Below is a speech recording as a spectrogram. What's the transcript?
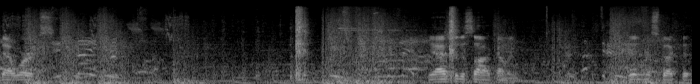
Think that works. Yeah, I should have saw it coming. Didn't respect it.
